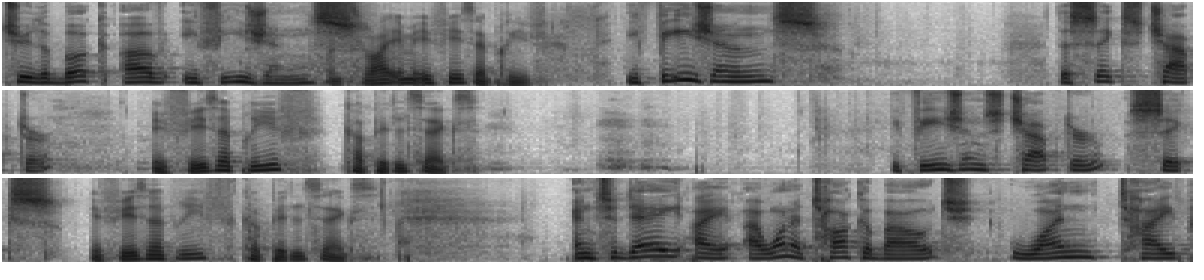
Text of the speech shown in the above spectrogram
to the book of und Ephesians. zwar im Epheserbrief. Ephesians, the sixth chapter. Epheserbrief, Kapitel 6. Ephesians chapter 6. Epheserbrief, Kapitel 6. And today I, I want to talk about one type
